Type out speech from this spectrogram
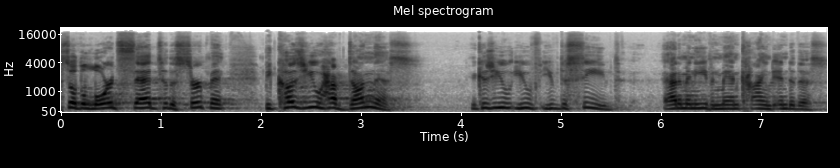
So the Lord said to the serpent, Because you have done this, because you, you've, you've deceived Adam and Eve and mankind into this.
